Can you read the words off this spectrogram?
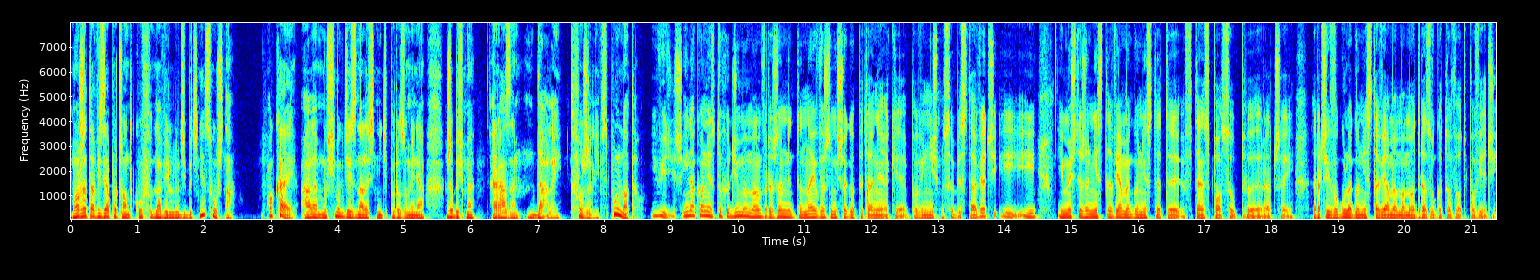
Może ta wizja początków dla wielu ludzi być niesłuszna. Okej, okay, ale musimy gdzieś znaleźć nić porozumienia, żebyśmy razem dalej tworzyli wspólnotę. I widzisz, i na koniec dochodzimy, mam wrażenie, do najważniejszego pytania, jakie powinniśmy sobie stawiać, i, i, i myślę, że nie stawiamy go niestety w ten sposób, y, raczej, raczej w ogóle go nie stawiamy, mamy od razu gotowe odpowiedzi.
